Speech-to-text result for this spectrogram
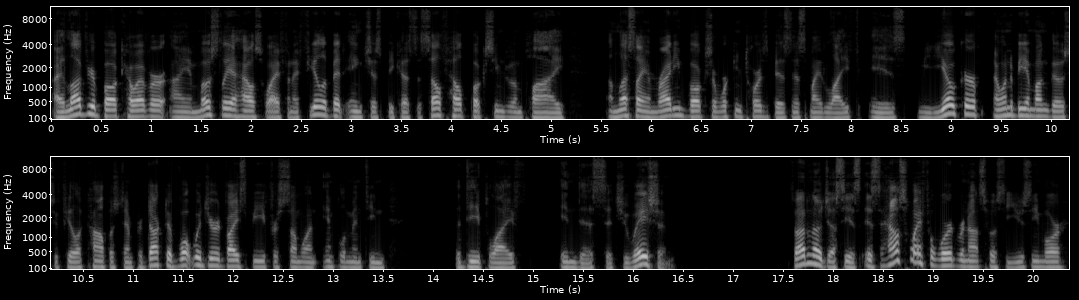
I love your book. However, I am mostly a housewife and I feel a bit anxious because the self help books seem to imply unless I am writing books or working towards business, my life is mediocre. I want to be among those who feel accomplished and productive. What would your advice be for someone implementing the deep life in this situation? So I don't know, Jesse, is, is housewife a word we're not supposed to use anymore?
